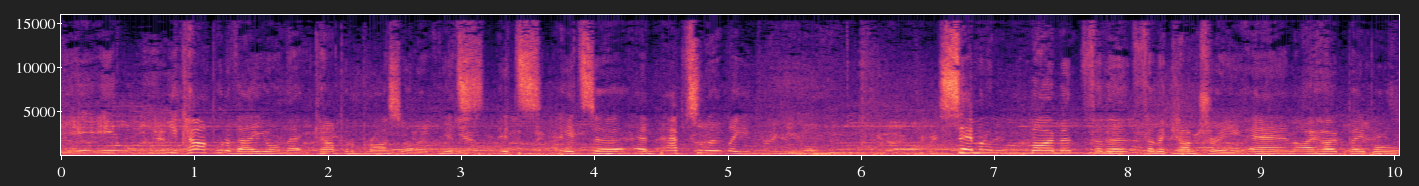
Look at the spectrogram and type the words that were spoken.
it, it, you can't put a value on that. You can't put a price on it. It's it's it's a, an absolutely seminal moment for the for the country, and I hope people,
